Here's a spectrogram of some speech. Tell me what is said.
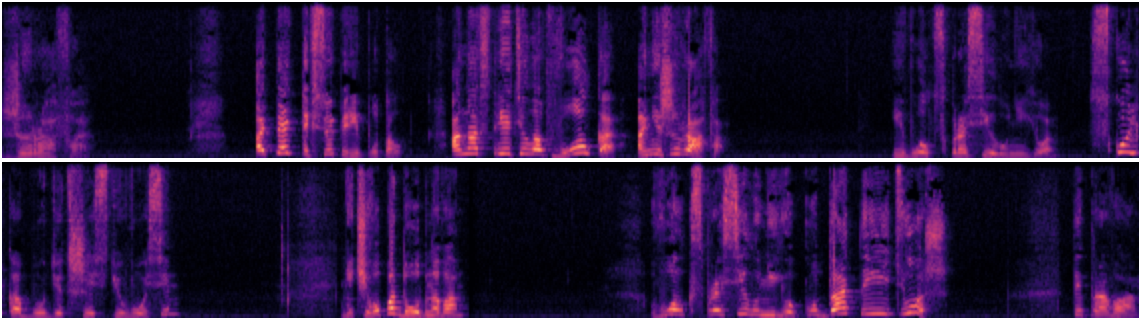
жирафа. Опять ты все перепутал. Она встретила волка, а не жирафа. И волк спросил у нее, сколько будет шестью восемь? Ничего подобного. Волк спросил у нее, куда ты идешь? Ты права.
